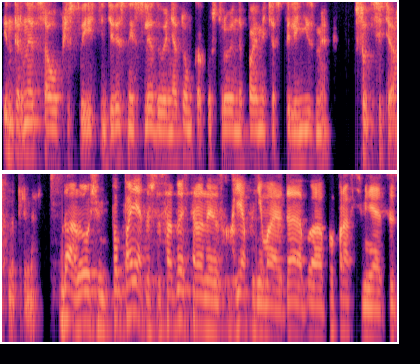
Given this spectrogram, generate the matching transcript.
интернет-сообщества, есть интересные исследования о том, как устроена память о сталинизме в соцсетях, например. Да, ну, в общем, понятно, что, с одной стороны, насколько я понимаю, да, а, поправьте меня, тут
